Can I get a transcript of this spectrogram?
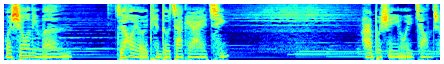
我希望你们最后有一天都嫁给爱情，而不是因为将就。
